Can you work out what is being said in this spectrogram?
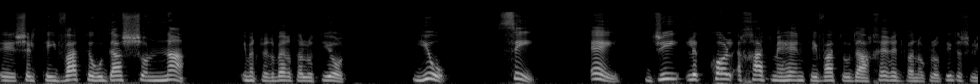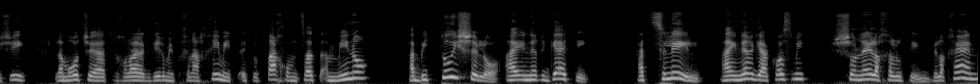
אה, של תיבת תהודה שונה, אם את מדברת על אותיות. U, C, A, G, לכל אחת מהן תיבת תעודה אחרת, והנוקלוטיד השלישי, למרות שאת יכולה להגדיר מבחינה כימית את אותה חומצת אמינו, הביטוי שלו, האנרגטי, הצליל, האנרגיה הקוסמית, שונה לחלוטין. ולכן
